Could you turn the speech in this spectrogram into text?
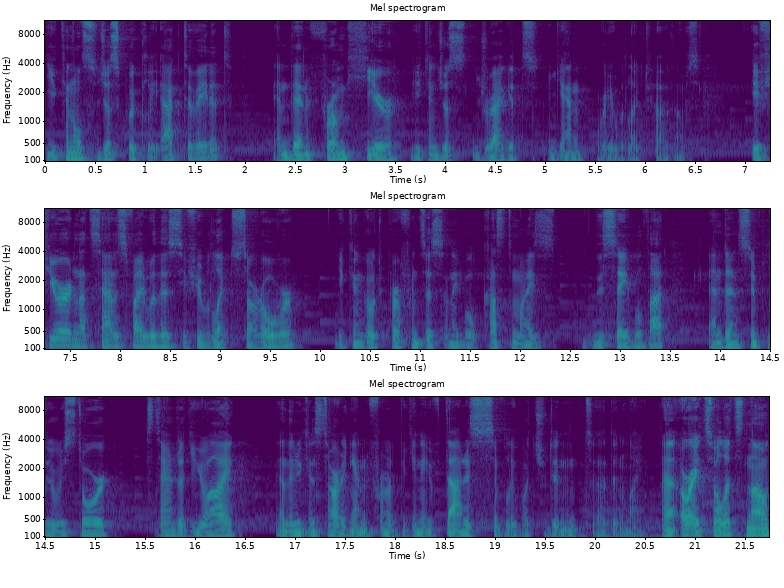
you can also just quickly activate it. And then from here, you can just drag it again where you would like to have those. If you're not satisfied with this, if you would like to start over, you can go to preferences, enable customize, disable that, and then simply restore standard UI and then you can start again from the beginning if that is simply what you didn't uh, didn't like. Uh, all right, so let's now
